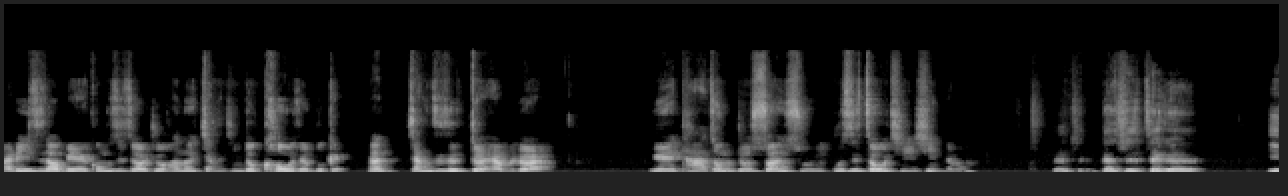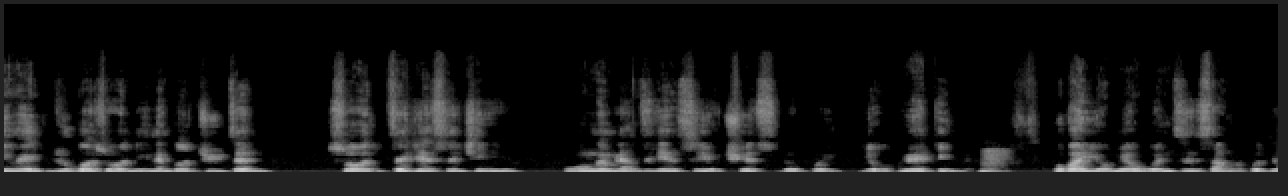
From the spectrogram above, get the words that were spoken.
啊，离职到别的公司之后，就他那个奖金都扣着不给，那这样子是对还不对啊？因为他这种就算属于不是周期性的嘛。但是但是这个，因为如果说你能够举证说这件事情，我们俩之间是有确实的规有约定的，嗯，不管有没有文字上或者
